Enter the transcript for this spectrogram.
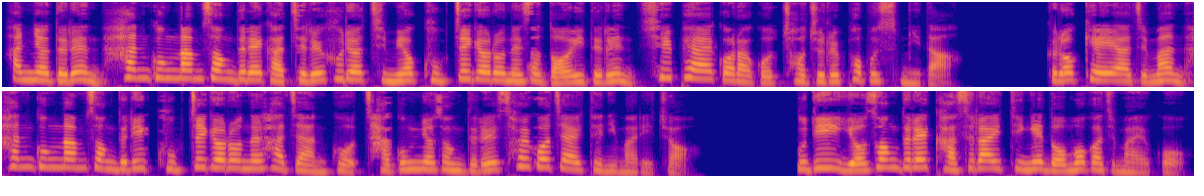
한여들은 한국 남성들의 가치를 후려치며 국제결혼에서 너희들은 실패할 거라고 저주를 퍼붓습니다. 그렇게 해야지만 한국 남성들이 국제결혼을 하지 않고 자국 여성들을 설거지할 테니 말이죠. 부디 여성들의 가스라이팅에 넘어가지 말고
